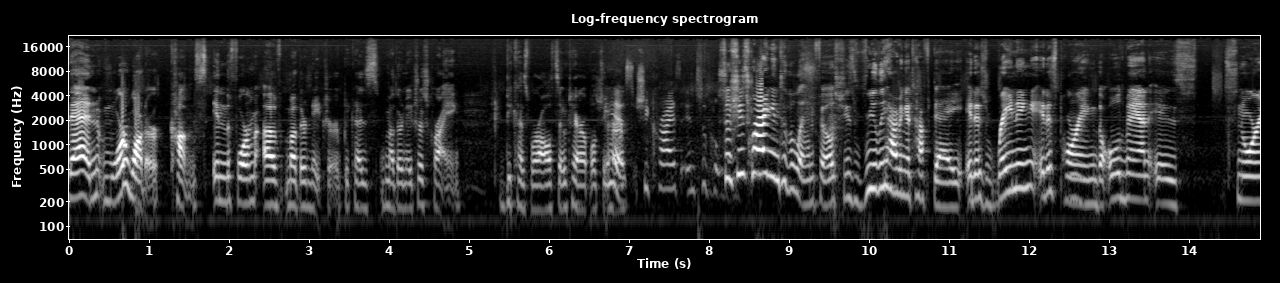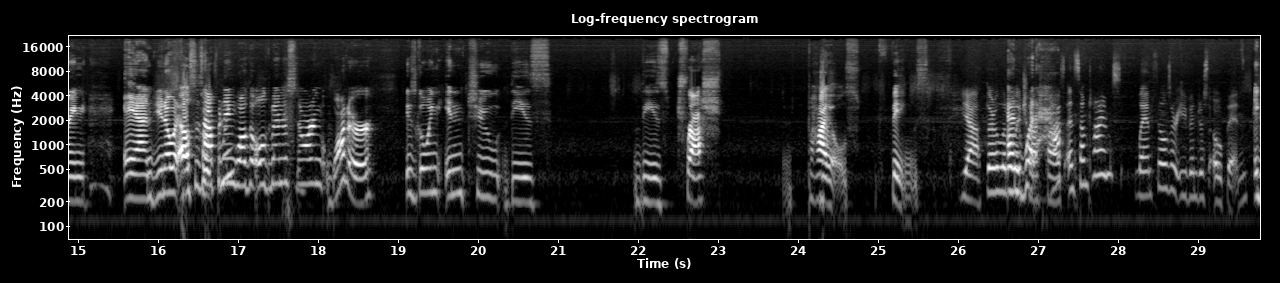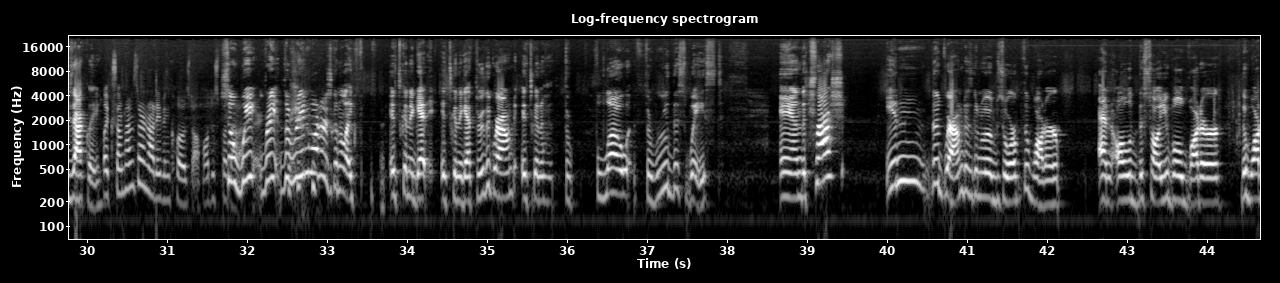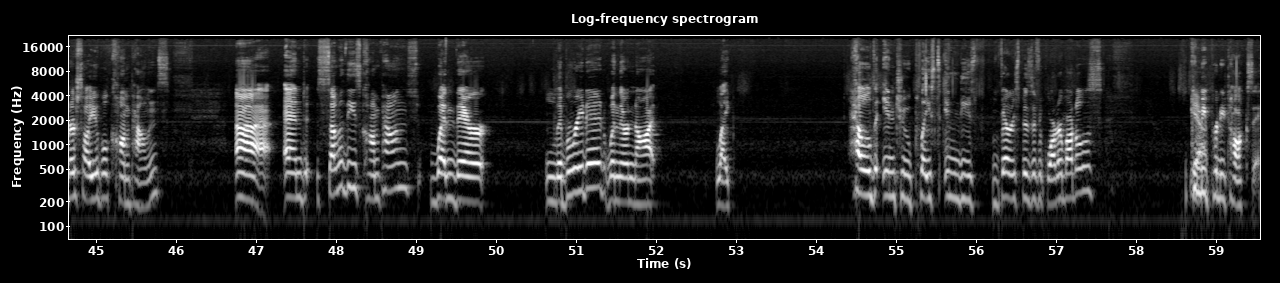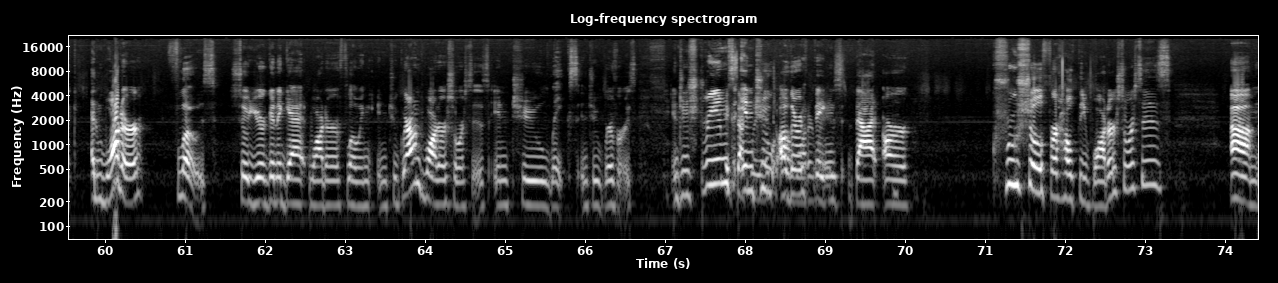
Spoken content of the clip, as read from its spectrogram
then more water comes in the form of Mother Nature because Mother Nature's crying because we're all so terrible to she her. is she cries into the So she's crying into the landfill. She's really having a tough day. It is raining. It is pouring. The old man is snoring. And you know what else is happening while the old man is snoring? Water is going into these these trash piles things. yeah they're literally And what trash piles hap- and sometimes landfills are even just open Exactly. like sometimes they're not even closed off i'll just put So wait, ra- the rainwater is gonna like, it's gonna get, it's gonna get through the ground. It's gonna th- flow through this waste, and the trash in the ground is gonna absorb the water and all of the soluble water, the water soluble compounds. Uh, and some of these compounds, when they're liberated, when they're not like held into, placed in these very specific water bottles, can Yeah. be pretty toxic. And water flows. So you're going to get water flowing into groundwater sources, into lakes, into rivers, into streams, Exactly, into, into other things that are crucial for healthy water sources. Um,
